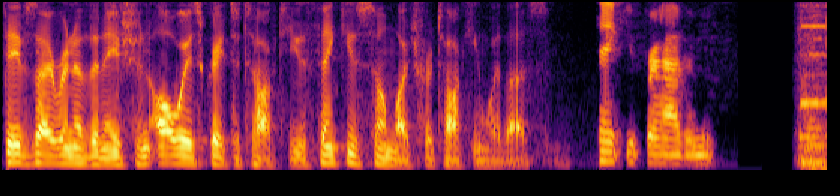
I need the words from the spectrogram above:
Dave Zirin of The Nation, always great to talk to you. Thank you so much for talking with us. Thank you for having me.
